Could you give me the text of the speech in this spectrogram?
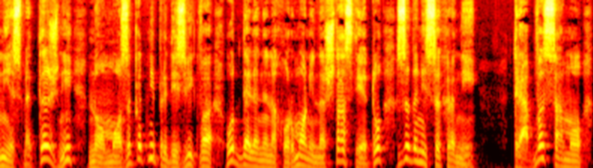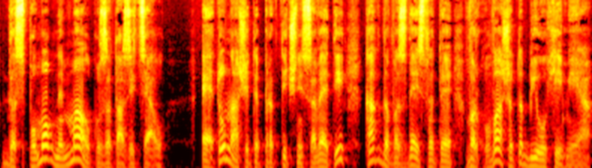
Ние сме тъжни, но мозъкът ни предизвиква отделяне на хормони на щастието, за да ни съхрани. Трябва само да спомогнем малко за тази цел. Ето нашите практични съвети как да въздействате върху вашата биохимия.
